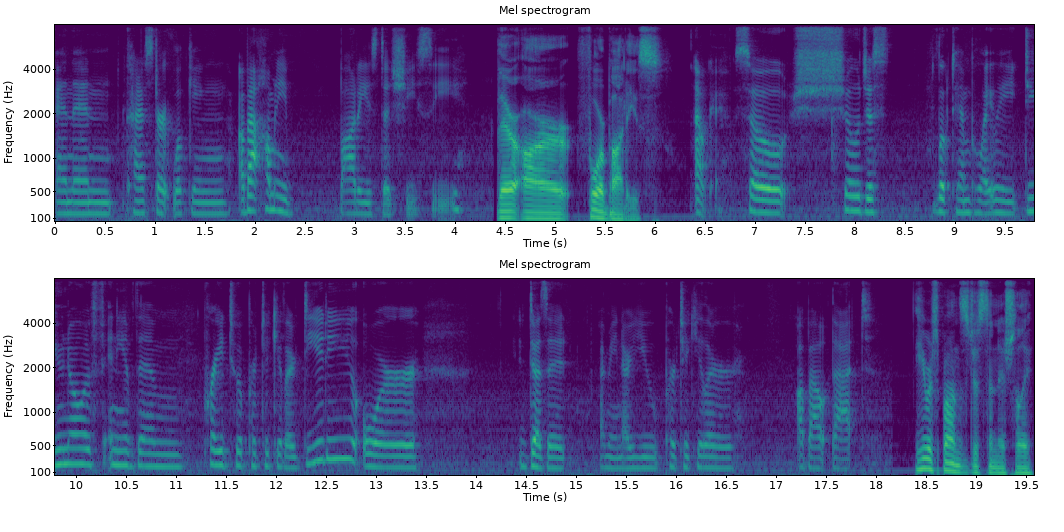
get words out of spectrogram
and then kind of start looking about how many bodies does she see? There are four bodies. Okay, so she'll just look to him politely. Do you know if any of them prayed to a particular deity, or does it? I mean, are you particular about that? He responds just initially.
